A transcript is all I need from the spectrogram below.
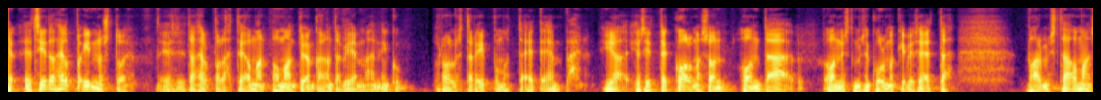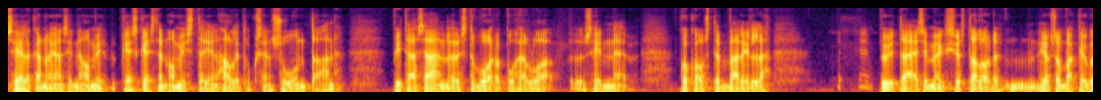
Että siitä on helppo innostua ja siitä on helppo lähteä oman, oman työn kannalta viemään niin kuin roolista riippumatta eteenpäin. Ja, ja sitten kolmas on, on tämä onnistumisen kulmakivi se, että varmistaa oman selkänojan sinne omi, keskeisten omistajien hallituksen suuntaan. Pitää säännöllistä vuoropuhelua sinne kokousten välillä. Pyytää esimerkiksi, jos, talouden, jos on vaikka joku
